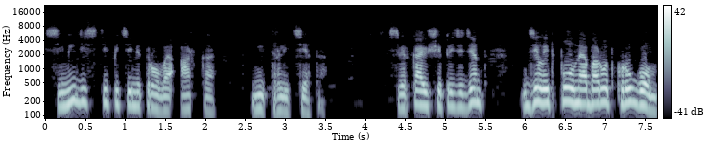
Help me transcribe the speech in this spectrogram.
75-метровая арка нейтралитета. Сверкающий президент делает полный оборот кругом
